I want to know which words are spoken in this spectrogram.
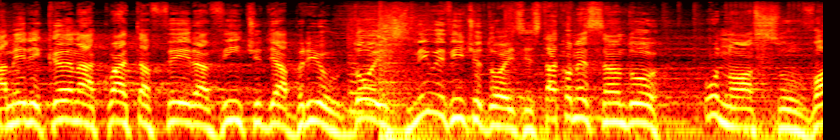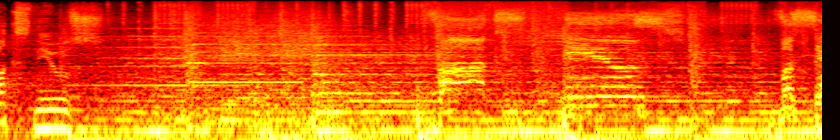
Americana, quarta-feira, 20 de abril de 2022. Está começando o nosso Vox News. Vox News. Você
